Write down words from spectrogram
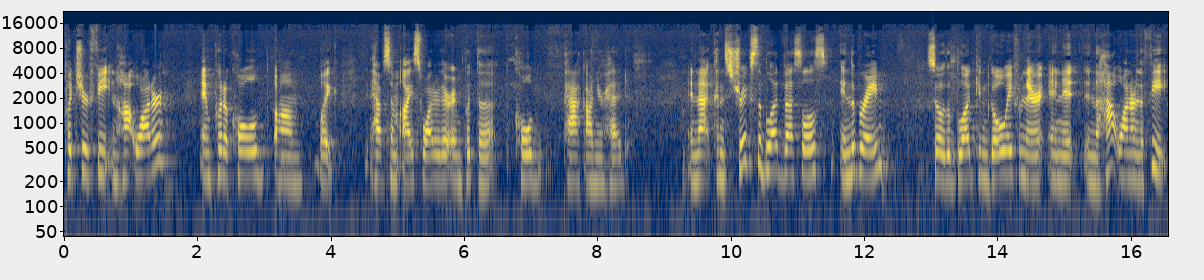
put your feet in hot water and put a cold um, like have some ice water there and put the cold pack on your head. And that constricts the blood vessels in the brain so the blood can go away from there and it in the hot water in the feet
